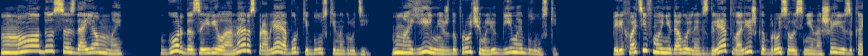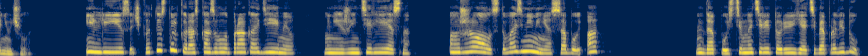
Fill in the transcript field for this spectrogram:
«Моду создаем мы», — гордо заявила она, расправляя оборки блузки на груди. «Моей, между прочим, любимой блузки». Перехватив мой недовольный взгляд, Валешка бросилась мне на шею и законючила. «Элисочка, ты столько рассказывала про Академию. Мне же интересно. Пожалуйста, возьми меня с собой, а?» Допустим, на территорию я тебя проведу.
